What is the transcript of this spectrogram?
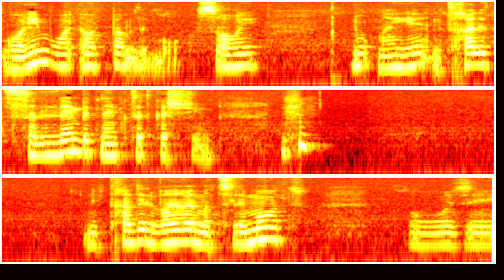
רואים? רואים? עוד פעם זה בור, סורי. נו, מה יהיה? אני צריכה לצלם בתנאים קצת קשים. אני התחלתי לברר על מצלמות, או איזה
